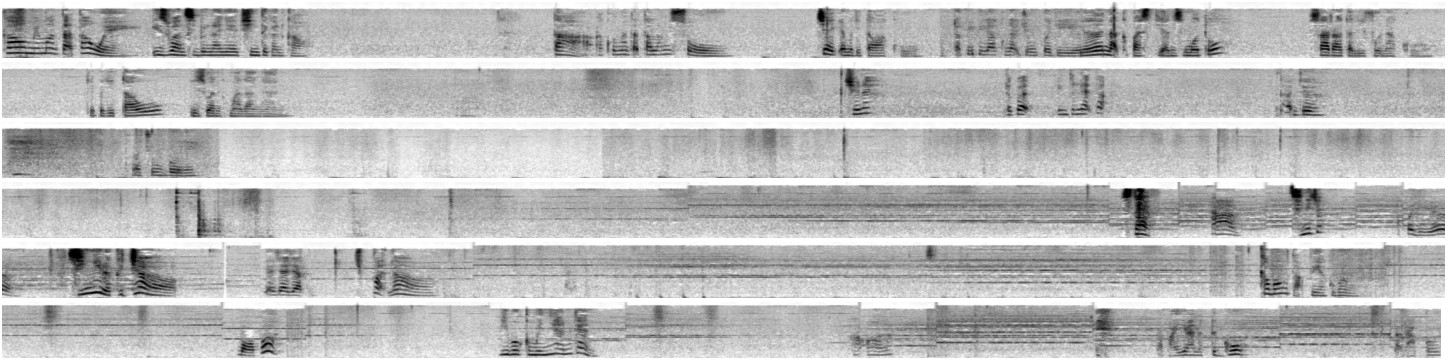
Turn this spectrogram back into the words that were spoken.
kau memang tak tahu eh Izwan sebenarnya cintakan kau. Tak, aku memang tak tahu langsung. Jack yang beritahu aku. Tapi bila aku nak jumpa dia, nak kepastian semua tu, Sarah telefon aku. Dia beritahu Izwan kemalangan. Macam mana? Dapat internet tak? Tak ada. Nak cuba ni. Steph, Ha, sini je. apa dia? Sinilah kejap. Sekejap, sekejap. Cepatlah. Kau bau tak apa yang aku bau? Bawa apa? Ni bau kemenyan kan? Ha lah. Tak payahlah tegur. Tak ada apa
